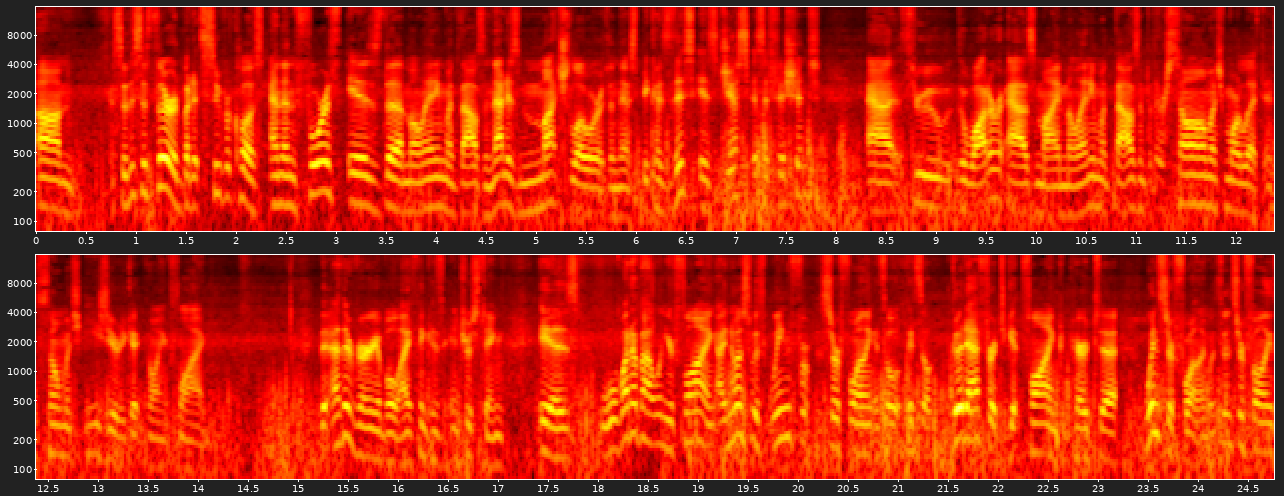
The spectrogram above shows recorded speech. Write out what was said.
um, so this is third, but it's super close. And then fourth is the Millennium 1000. That is much lower than this because this is just as efficient uh, through the water as my Millennium 1000, but there's so much more lift and so much easier to get going flying. The other variable I think is interesting is, well, what about when you're flying? I noticed with wing surf foiling, it's a, it's a good effort to get flying compared to windsurf foiling. With windsurf foiling,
